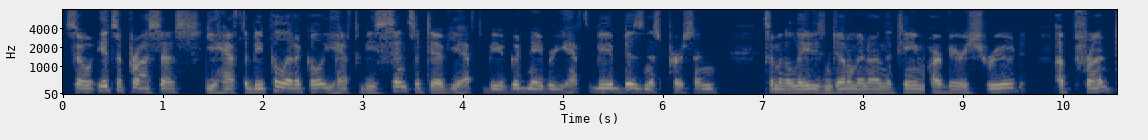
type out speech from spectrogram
So it's a process. You have to be political. You have to be sensitive. You have to be a good neighbor. You have to be a business person. Some of the ladies and gentlemen on the team are very shrewd, upfront,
